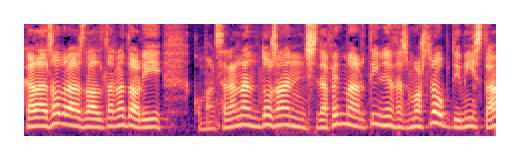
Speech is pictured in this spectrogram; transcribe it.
que les obres del tanatori començaran en dos anys. De fet, Martínez es mostra optimista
